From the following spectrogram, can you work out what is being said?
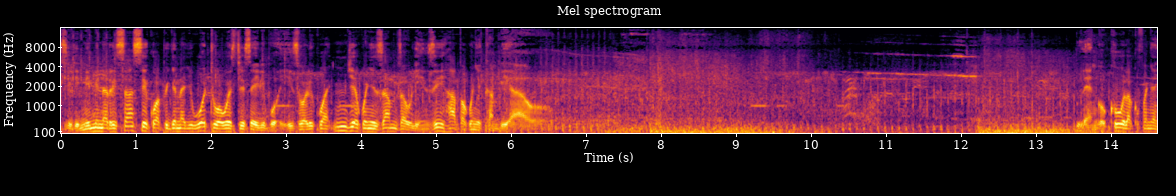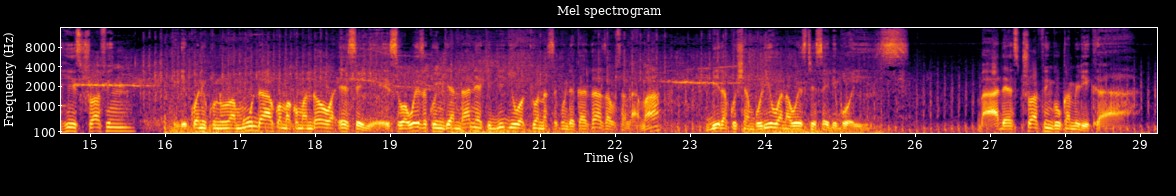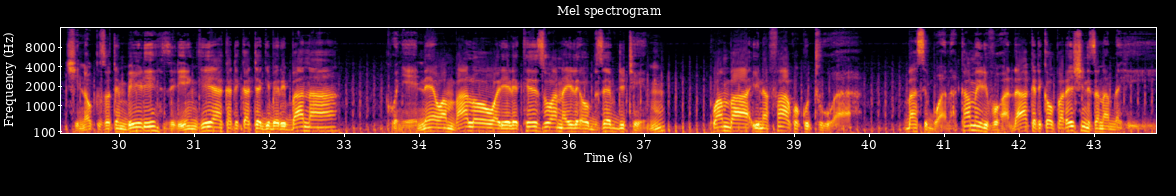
zilimimina risasi kwa wapiganaji wote wa West Side Boys walikuwa nje kwenye zamu za ulinzi hapa kwenye kambi yao. Lengo kuu la kufanya hii strafing ilikuwa ni kununua muda kwa makomando wa SAS waweze kuingia ndani ya kijiji wakiwa na sekunde kadhaa za usalama bila kushambuliwa na West Side Boys. Baada ya strafing kukamilika, Chinook zote mbili ziliingia katikati ya Giberibana kwenye eneo ambalo walielekezwa na ile observed team kwamba inafaa kwa kutua. Basi bwana, kama ilivyoada katika operation za namna hii.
